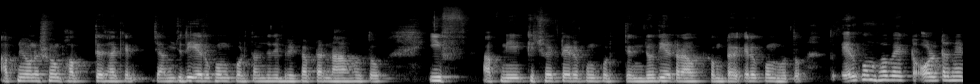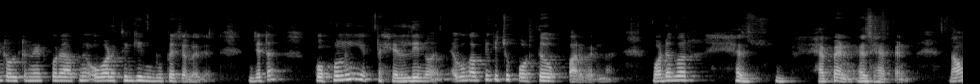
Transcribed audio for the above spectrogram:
আপনি অনেক সময় ভাবতে থাকেন যে আমি যদি এরকম করতাম, যদি ব্রেকআপটা না হতো ইফ আপনি কিছু একটা এরকম করতেন, যদি এটার আউটকামটা এরকম হতো, তো এরকমভাবে একটা অল্টারনেট অল্টারনেট করে আপনি ওভার থিঙ্কিং গ্রুপে চলে যান, যেটা কখনোই একটা হেলদি নয় এবং আপনি কিছু করতেও পারবেন না। Whatever has happen has happen now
